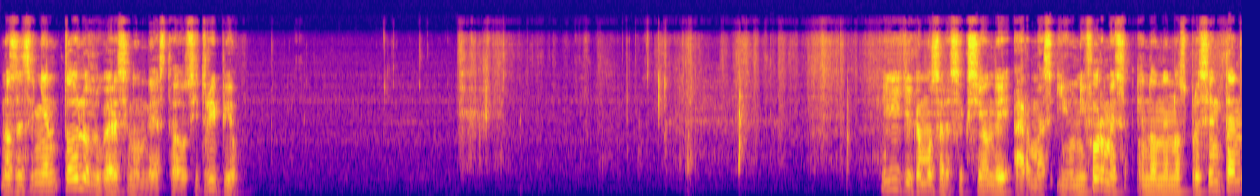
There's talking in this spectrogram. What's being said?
Nos enseñan todos los lugares en donde ha estado Citripio. Y llegamos a la sección de armas y uniformes, en donde nos presentan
